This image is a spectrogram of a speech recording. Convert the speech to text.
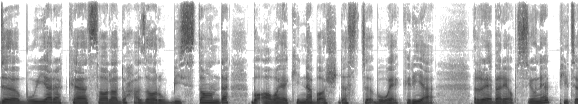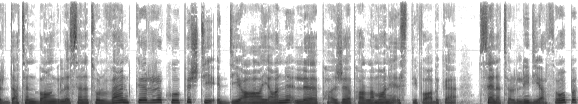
ده بویرک سال 2020 ده با آوائه که نباش دست بوه کریه. رهبر اپسیون پیتر داتن بانگ لسناتور ون کر کو پشتی ادعایان لپاج پارلمان استیفا بکه سناتور لیدیا ثوپ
